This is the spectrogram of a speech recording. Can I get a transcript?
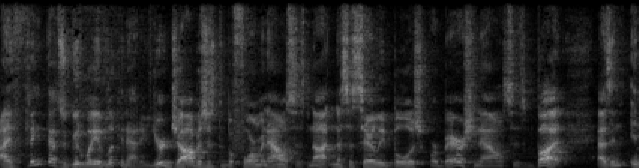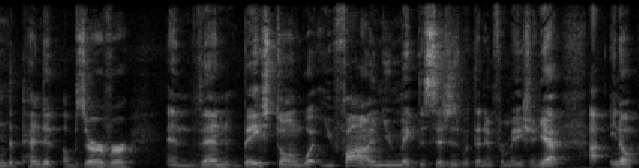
I think that's a good way of looking at it. Your job is just to perform analysis, not necessarily bullish or bearish analysis, but as an independent observer and then based on what you find you make decisions with that information. Yeah I, you know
